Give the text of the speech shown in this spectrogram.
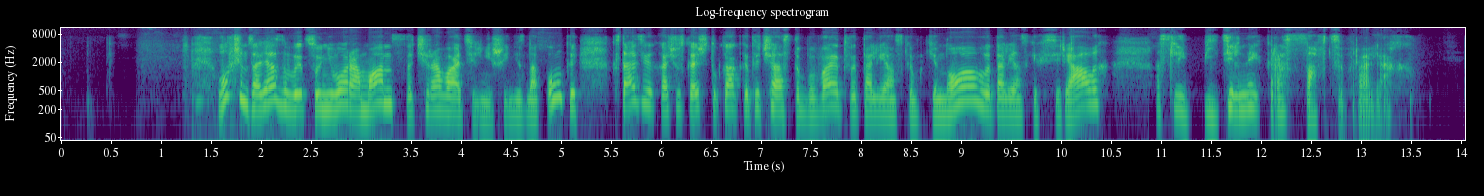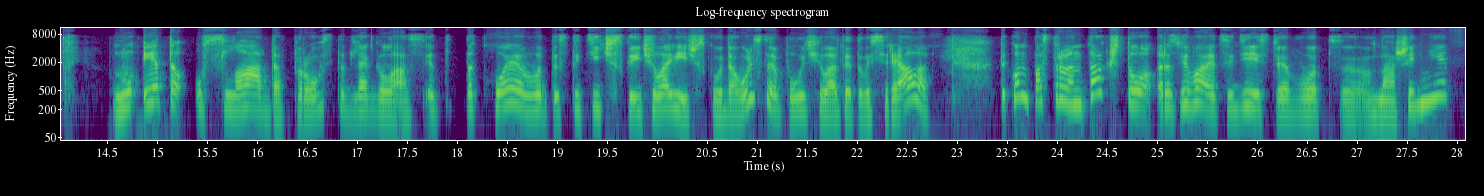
В общем, завязывается у него роман с очаровательнейшей незнакомкой. Кстати, хочу сказать, что как это часто бывает в итальянском кино, в итальянских сериалах, ослепительные красавцы в ролях. Ну, это услада просто для глаз. Это такое вот эстетическое и человеческое удовольствие получила от этого сериала. Так он построен так, что развивается действие вот э, в наши дни –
